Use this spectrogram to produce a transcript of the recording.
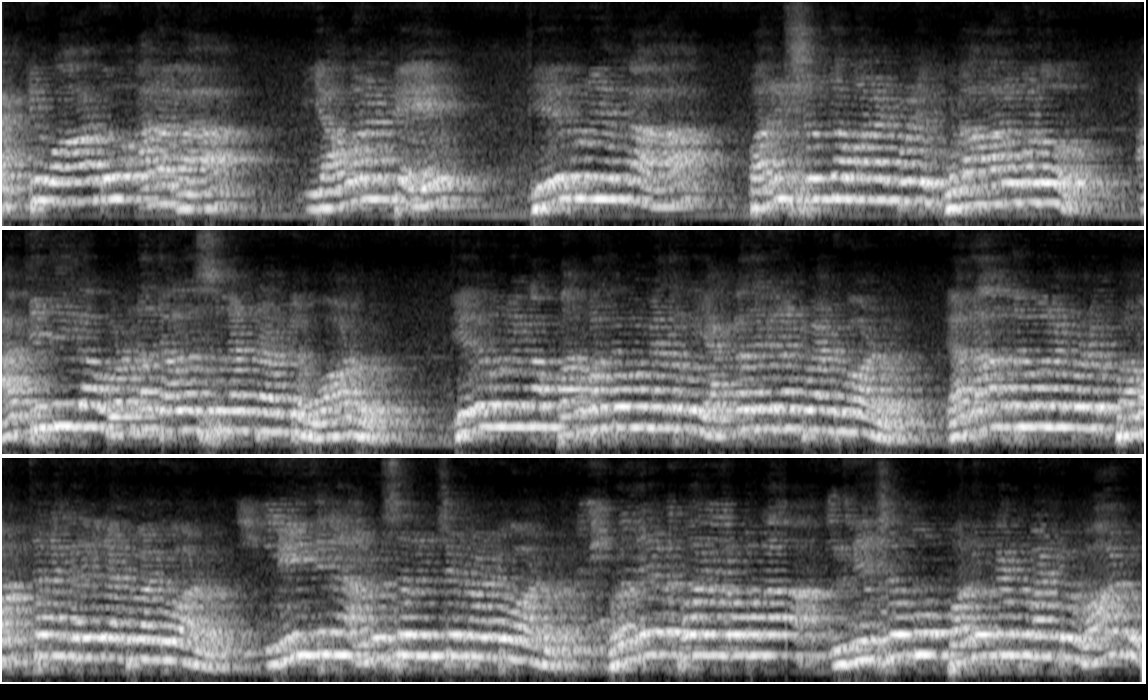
అట్టివాడు అనగా ఎవరంటే దేవుని యొక్క పరిశుద్ధమైనటువంటి గుడారములో అతిథిగా ఉండదలసినటువంటి వాడు దేవుని యొక్క పర్వతము మీదకు ఎక్కదగినటువంటి వాడు యథార్థమైనటువంటి ప్రవర్తన కలిగినటువంటి వాడు నీతిని అనుసరించేటువంటి వాడు హృదయపూర్వకముగా నిజము పలుకటువంటి వాడు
